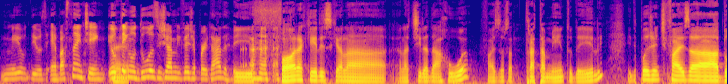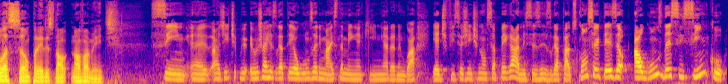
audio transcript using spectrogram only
Meu Deus, é bastante, hein? Eu É. tenho duas e já me vejo apertada. E fora aqueles que ela, ela tira da rua, faz o tra- tratamento dele e depois a gente faz a doação para eles no- novamente. Sim, é, a gente, eu já resgatei alguns animais também aqui em Araranguá e é difícil a gente não se apegar nesses resgatados. Com certeza, alguns desses cinco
